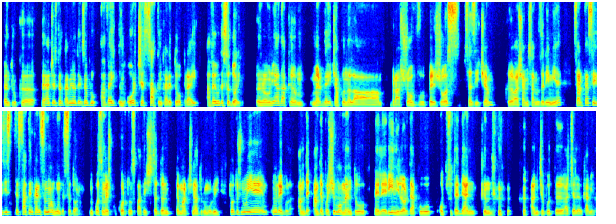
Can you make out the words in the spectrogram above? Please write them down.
Pentru că pe acest camino, de exemplu, aveai în orice sat în care te opreai, aveai unde să dormi. În România, dacă merg de aici până la Brașov pe jos, să zicem, că așa mi s-a năzărit mie, s-ar putea să existe sate în care să nu am unde să dorm. Nu poți să mergi cu cortul în spate și să dormi pe marginea drumului. Totuși nu e în regulă. Am, de, am depășit momentul pelerinilor de acum 800 de ani când a început uh, acel camino.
